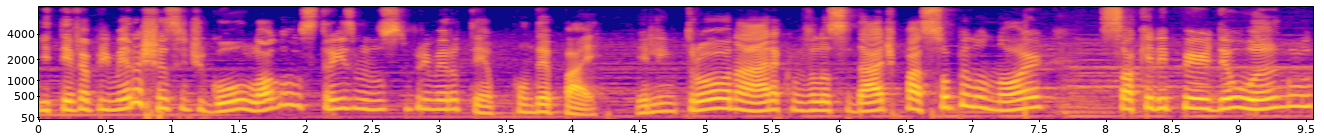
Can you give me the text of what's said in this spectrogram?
e teve a primeira chance de gol logo aos 3 minutos do primeiro tempo, com Depay. Ele entrou na área com velocidade, passou pelo Neuer, só que ele perdeu o ângulo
